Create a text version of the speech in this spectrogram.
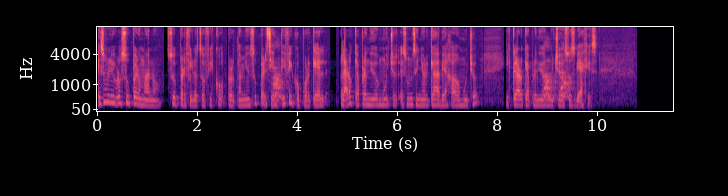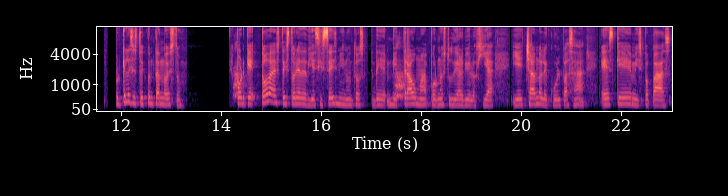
Es un libro súper humano, súper filosófico, pero también súper científico, porque él claro que ha aprendido mucho, es un señor que ha viajado mucho y claro que ha aprendido mucho de sus viajes. ¿Por qué les estoy contando esto? Porque toda esta historia de 16 minutos de mi trauma por no estudiar biología y echándole culpas a es que mis papás,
